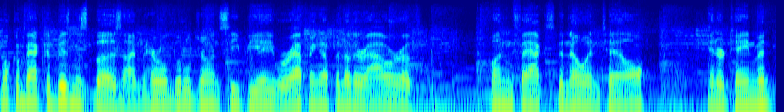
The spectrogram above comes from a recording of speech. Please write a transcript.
Welcome back to Business Buzz. I'm Harold Littlejohn, CPA. We're wrapping up another hour of fun facts to know and tell, entertainment,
